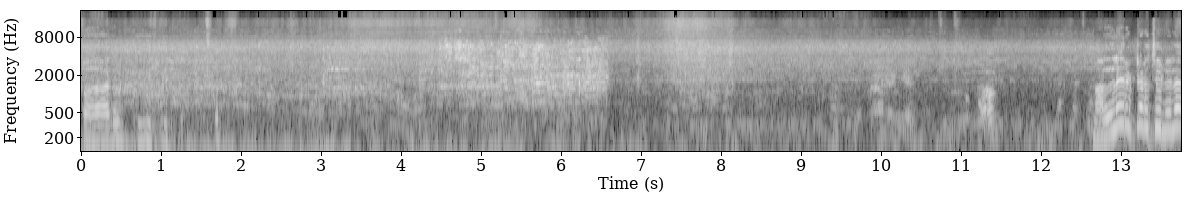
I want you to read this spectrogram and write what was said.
പാടുത്തി നല്ല ഇരുട്ടടച്ചില്ലേ അല്ലേ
